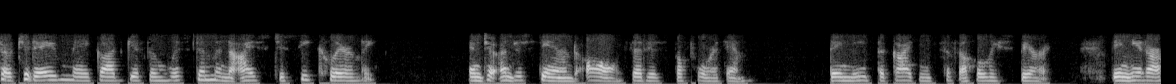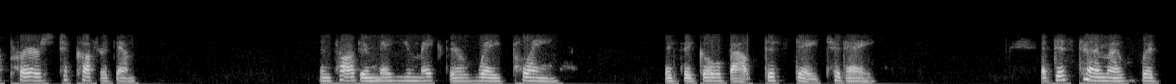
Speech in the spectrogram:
so today, may God give them wisdom and eyes to see clearly and to understand all that is before them. They need the guidance of the Holy Spirit. They need our prayers to cover them. And Father, may you make their way plain as they go about this day today. At this time, I would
